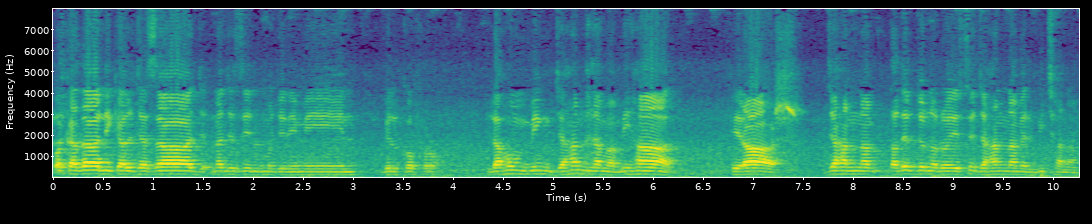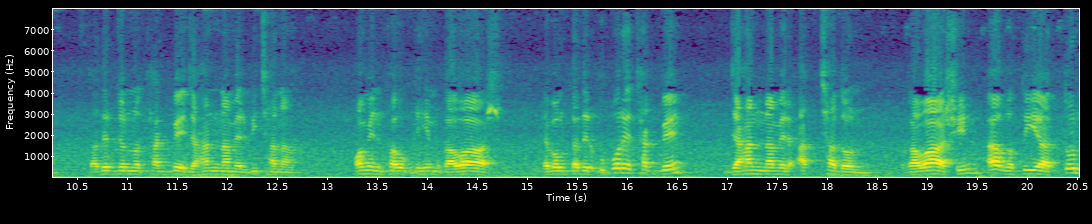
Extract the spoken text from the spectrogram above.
বা কাদা লিকাল জাজাজ নাজিল মুজরিমিন বিল কফর লাহুম মিং জাহান্নামা মিহাদ ফেরাস জাহান্নাম, তাদের জন্য রয়েছে জাহান্নামের বিছানা। তাদের জন্য থাকবে জাহান্নামের বিছানা। অমিন ফাউকিহিম গাওয়াস এবং তাদের উপরে থাকবে জাহান্নামের আচ্ছাদন। গাওয়াসিন আগতিয়াতুন।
